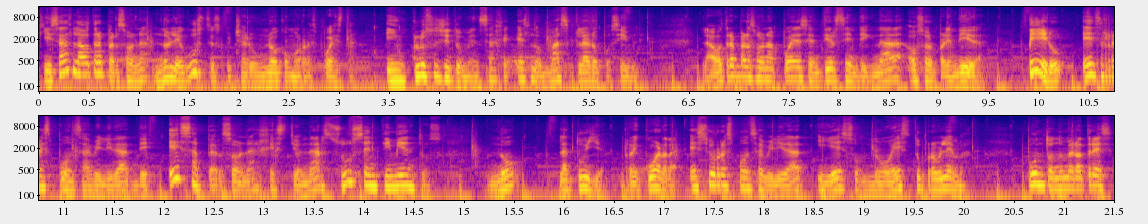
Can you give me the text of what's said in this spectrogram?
Quizás la otra persona no le guste escuchar un no como respuesta, incluso si tu mensaje es lo más claro posible. La otra persona puede sentirse indignada o sorprendida, pero es responsabilidad de esa persona gestionar sus sentimientos, no la tuya. Recuerda, es su responsabilidad y eso no es tu problema. Punto número 3.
